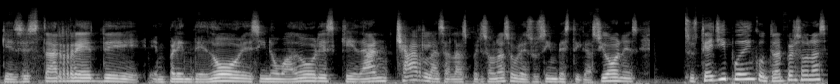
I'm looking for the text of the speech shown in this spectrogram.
que es esta red de emprendedores, innovadores que dan charlas a las personas sobre sus investigaciones, Usted allí puede encontrar personas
